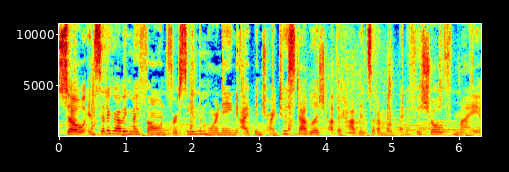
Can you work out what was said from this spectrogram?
So instead of grabbing my phone first thing in the morning, I've been trying to establish other habits that are more beneficial for my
